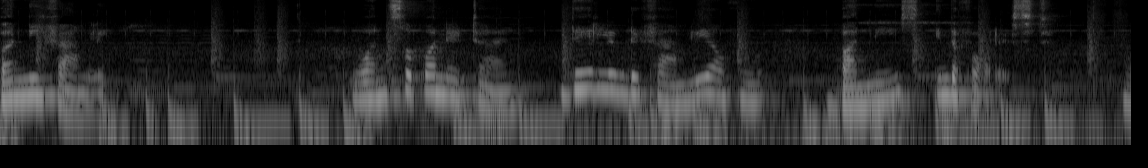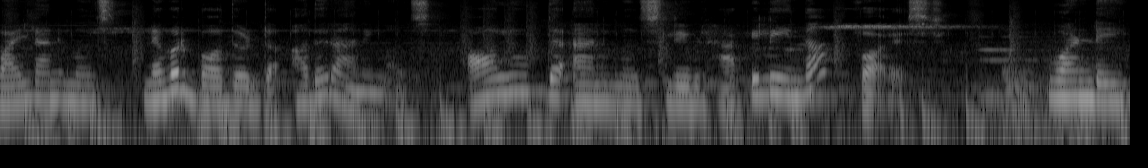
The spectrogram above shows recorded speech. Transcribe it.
Bunny family. Once upon a time, there lived a family of bunnies in the forest. Wild animals never bothered the other animals. All of the animals lived happily in the forest. One day,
